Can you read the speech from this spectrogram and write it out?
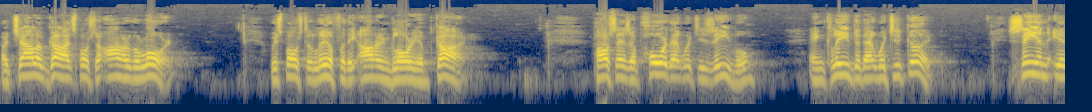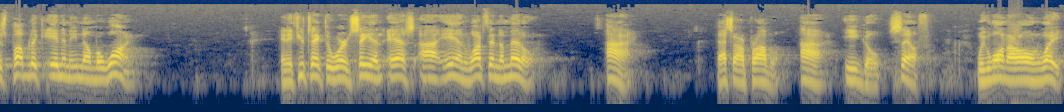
A child of God is supposed to honor the Lord. We're supposed to live for the honor and glory of God. Paul says, abhor that which is evil and cleave to that which is good. Sin is public enemy number one. And if you take the word sin, S-I-N, what's in the middle? I. That's our problem. I, ego, self. We want our own way.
